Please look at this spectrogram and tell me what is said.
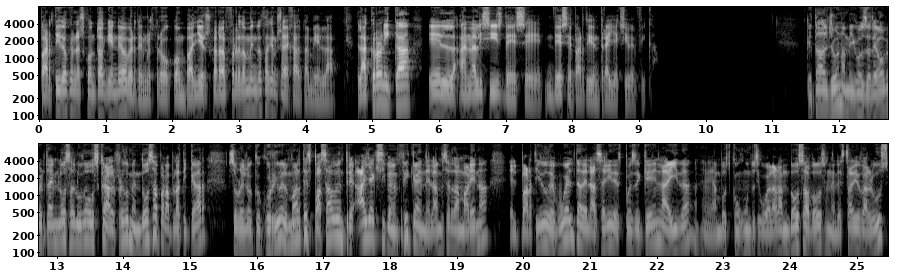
partido que nos contó aquí en The Overtime nuestro compañero Oscar Alfredo Mendoza, que nos ha dejado también la, la crónica, el análisis de ese, de ese partido entre Ajax y Benfica. ¿Qué tal John, amigos de The Overtime? Los saluda Oscar Alfredo Mendoza para platicar sobre lo que ocurrió el martes pasado entre Ajax y Benfica en el Amsterdam Arena, el partido de vuelta de la serie después de que en la ida eh, ambos conjuntos igualaran 2 a 2 en el Estadio da Luz.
